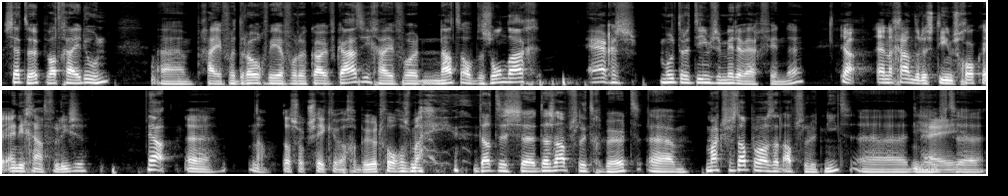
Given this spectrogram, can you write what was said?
setup. Wat ga je doen? Ehm, ga je voor droog weer voor de kwalificatie? Ga je voor nat op de zondag? Ergens moeten de teams een middenweg vinden. ja, en dan gaan er dus teams schokken en die gaan verliezen. Ja, Eh, nou, dat is ook zeker wel gebeurd volgens mij. dat is, eh, dat is absoluut gebeurd. Ehm, Max Verstappen was dat absoluut niet. Eh, die Nee. heeft in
